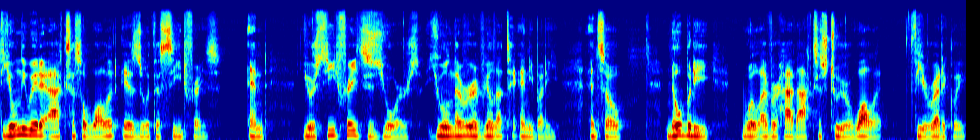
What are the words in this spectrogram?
The only way to access a wallet is with a seed phrase, and your seed phrase is yours. You will never reveal that to anybody. And so nobody will ever have access to your wallet, theoretically.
